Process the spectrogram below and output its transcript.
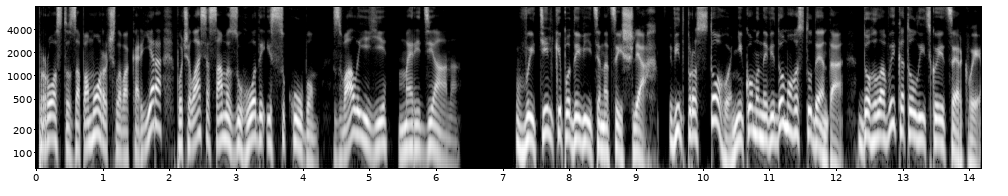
просто запаморочлива кар'єра почалася саме з угоди із сукубом. Звали її Меридіана. Ви тільки подивіться на цей шлях від простого, нікому невідомого студента до глави католицької церкви.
